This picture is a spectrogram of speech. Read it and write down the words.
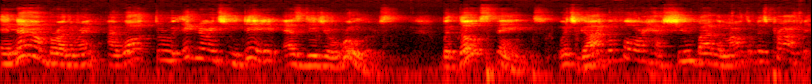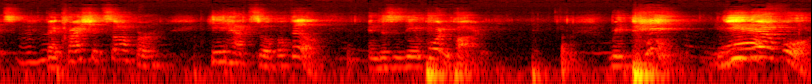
And now, brethren, I walk through ignorance ye did it, as did your rulers. But those things which God before hath shewed by the mouth of his prophets, Mhm. that Christ should suffer, he hath so fulfilled. And this is the important part. Repent ye therefore,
